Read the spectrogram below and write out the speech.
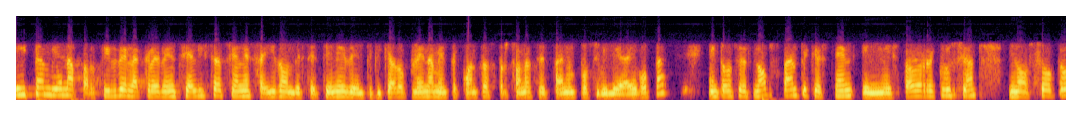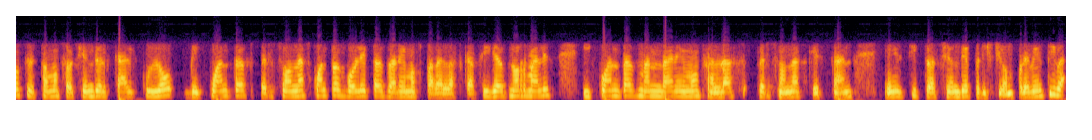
y también a partir de la credencialización es ahí donde se tiene identificado plenamente cuántas personas están en posibilidad de votar. Entonces, no obstante que estén en estado de reclusión, nosotros estamos haciendo el cálculo de cuántas personas, cuántas boletas daremos para las casillas normales y cuántas mandaremos a las personas que están en situación de prisión preventiva.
